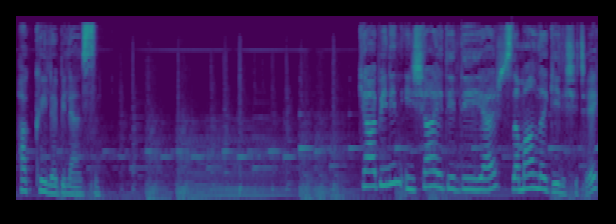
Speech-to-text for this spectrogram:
hakkıyla bilensin. Kabe'nin inşa edildiği yer zamanla gelişecek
